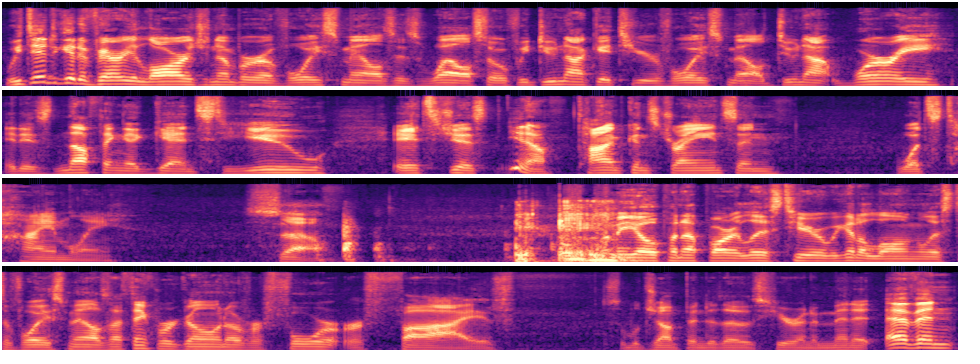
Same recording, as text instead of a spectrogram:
We did get a very large number of voicemails as well, so if we do not get to your voicemail, do not worry. It is nothing against you. It's just, you know, time constraints and what's timely. So, let me open up our list here. We got a long list of voicemails. I think we're going over four or five. So we'll jump into those here in a minute. Evan,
